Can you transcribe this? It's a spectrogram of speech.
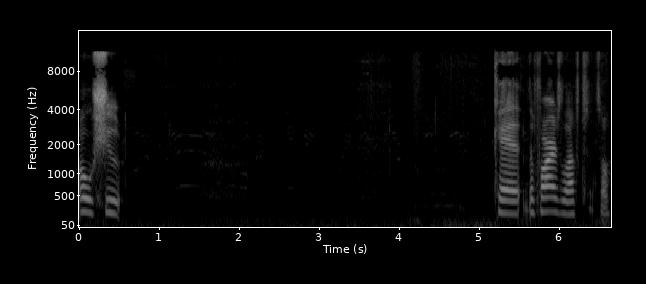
Oh, shoot. Okay, the fire's left, that's all.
